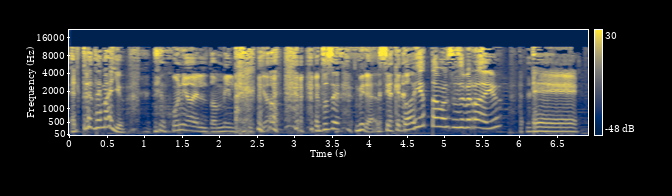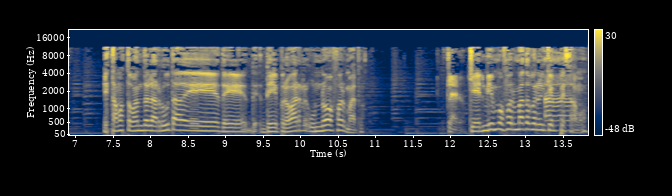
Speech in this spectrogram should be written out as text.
el 3 de mayo. En junio del 2022. Entonces, mira, si es que todavía estamos en CCP Radio, eh, estamos tomando la ruta de, de, de- de probar un nuevo formato. claro. Que es el mismo formato con el que Ah. empezamos.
